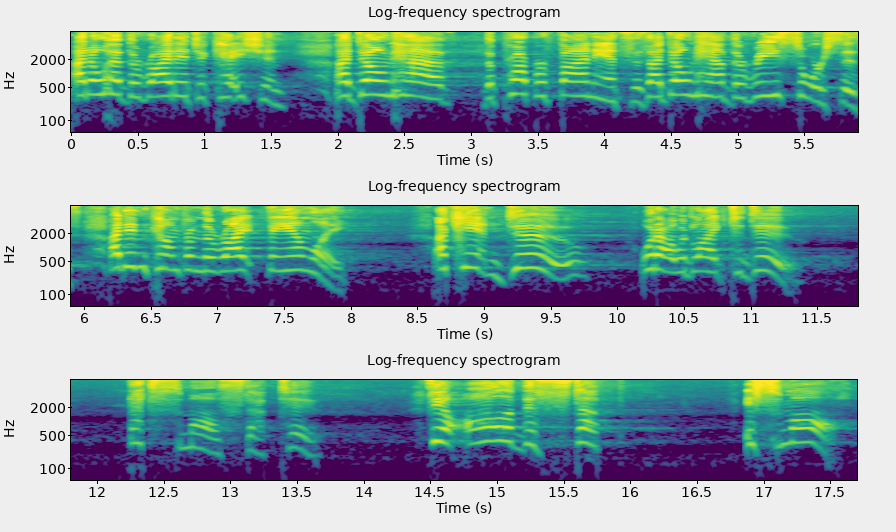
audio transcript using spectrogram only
I don't have the right education. I don't have the proper finances. I don't have the resources. I didn't come from the right family. I can't do what I would like to do. That's small stuff, too. See, all of this stuff is small.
